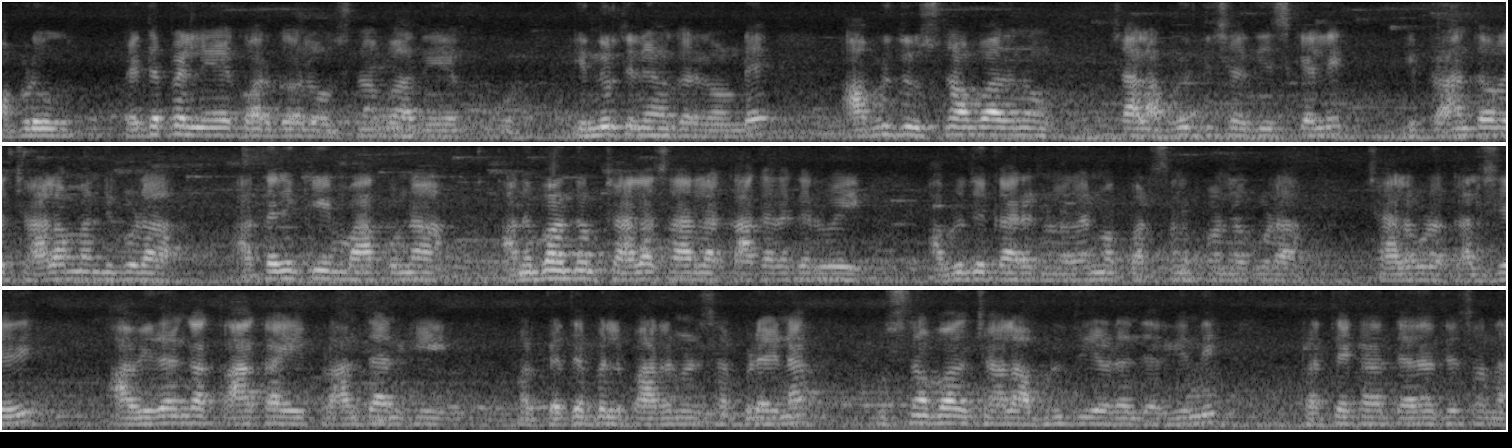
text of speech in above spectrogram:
అప్పుడు పెద్దపల్లి నియోజకవర్గంలో ఉస్నాబాద్ నియోజక ఇందుర్తి నియోజకవర్గం ఉండే అభివృద్ధి ఉస్నాబాద్ను చాలా అభివృద్ధి తీసుకెళ్ళి ఈ ప్రాంతంలో చాలామంది కూడా అతనికి మాకున్న అనుబంధం చాలాసార్లు కాక దగ్గర పోయి అభివృద్ధి కార్యక్రమంలో కానీ మా పర్సనల్ పనులు కూడా చాలా కూడా కలిసేది. ఆ విధంగా కాక ఈ ప్రాంతానికి మరి పెద్దపల్లి పార్లమెంట్ సభ్యుడైన హుస్నాబాద్ చాలా అభివృద్ధి చేయడం జరిగింది ప్రత్యేకంగా తెలంగాణ తీసుకున్న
